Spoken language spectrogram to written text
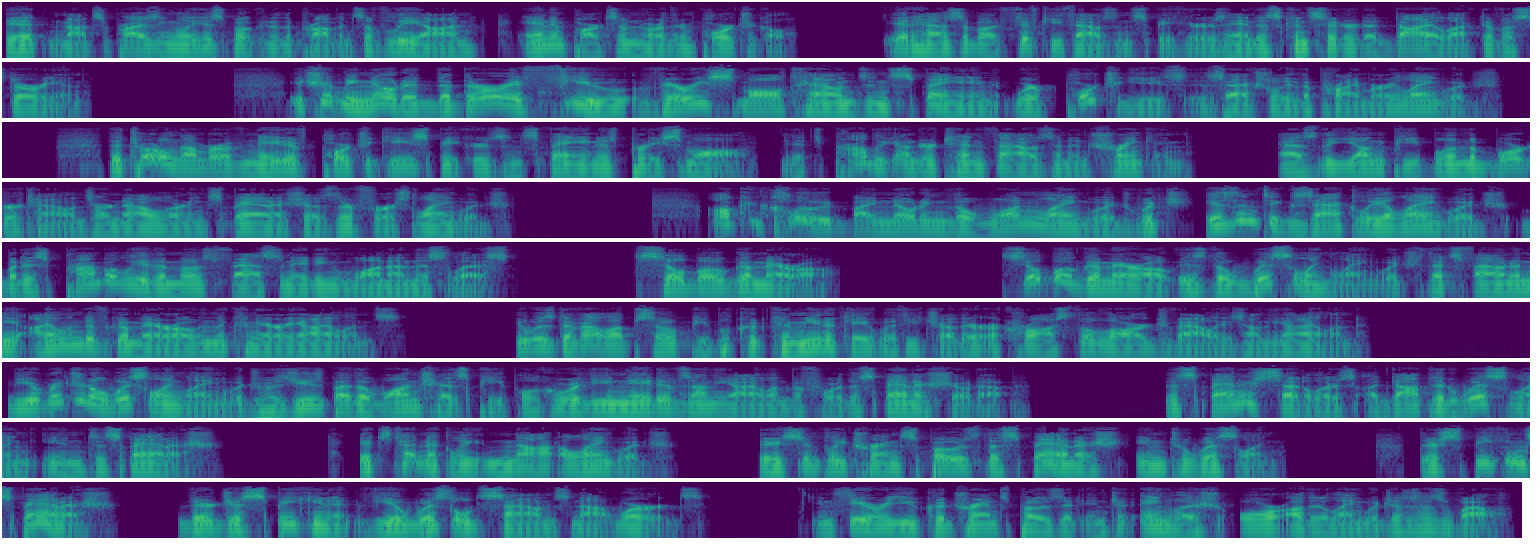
It, not surprisingly, is spoken in the province of Leon and in parts of northern Portugal. It has about 50,000 speakers and is considered a dialect of Asturian. It should be noted that there are a few very small towns in Spain where Portuguese is actually the primary language. The total number of native Portuguese speakers in Spain is pretty small. It's probably under 10,000 and shrinking, as the young people in the border towns are now learning Spanish as their first language. I'll conclude by noting the one language which isn't exactly a language, but is probably the most fascinating one on this list. Silbo Gomero. Silbo Gomero is the whistling language that's found in the island of Gomero in the Canary Islands. It was developed so people could communicate with each other across the large valleys on the island. The original whistling language was used by the Guanches people who were the natives on the island before the Spanish showed up. The Spanish settlers adopted whistling into Spanish. It's technically not a language. They simply transpose the Spanish into whistling. They're speaking Spanish, they're just speaking it via whistled sounds, not words. In theory, you could transpose it into English or other languages as well.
